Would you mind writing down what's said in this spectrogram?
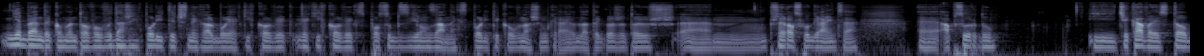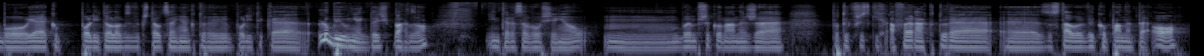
nie będę komentował wydarzeń politycznych albo jakichkolwiek, w jakichkolwiek sposób związanych z polityką w naszym kraju, dlatego że to już przerosło granice e, absurdu. I ciekawe jest to, bo ja jako politolog z wykształcenia, który politykę lubił niegdyś bardzo, interesował się nią, mm, byłem przekonany, że po tych wszystkich aferach, które e, zostały wykopane PO,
